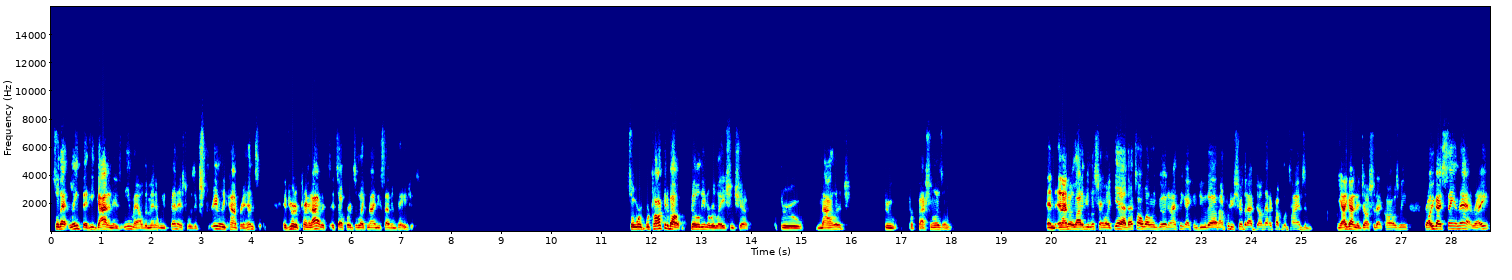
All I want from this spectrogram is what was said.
So that link that he got in his email the minute we finished was extremely comprehensive. If you were to print it out, it's, it's upwards of like 97 pages. So we're, we're talking about building a relationship through knowledge, through professionalism. And, and I know a lot of you listening are like, yeah, that's all well and good. And I think I can do that. And I'm pretty sure that I've done that a couple of times. And yeah, I got an adjuster that calls me. For all you guys saying that, right?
